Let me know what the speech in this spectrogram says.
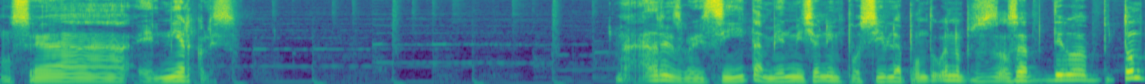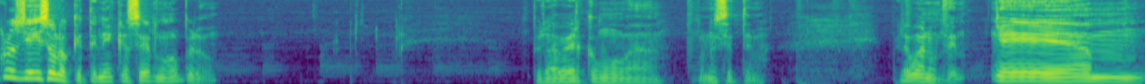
O sea, el miércoles. Madres, güey. Sí, también Misión Imposible a punto. Bueno, pues, o sea, digo, Tom Cruise ya hizo lo que tenía que hacer, ¿no? Pero. Pero a ver cómo va con ese tema. Pero bueno, en fin. Eh, um,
